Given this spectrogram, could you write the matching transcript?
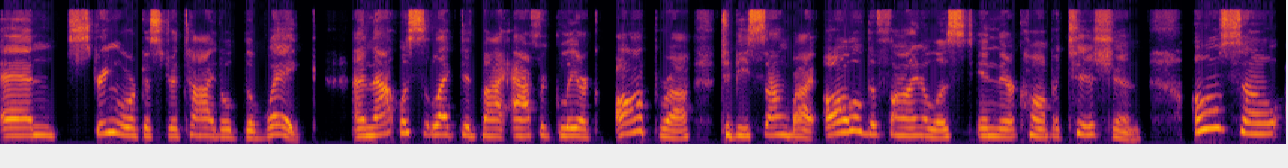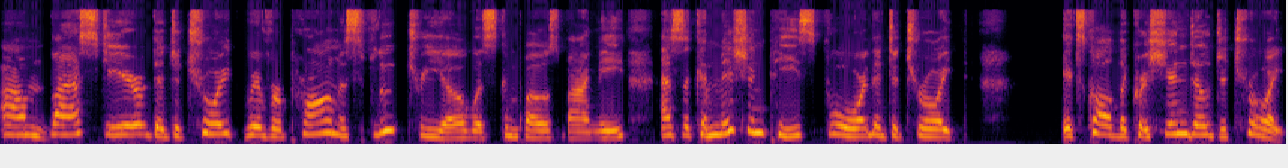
and string orchestra titled The Wake. And that was selected by Afric Lyric Opera to be sung by all of the finalists in their competition. Also, um, last year, the Detroit River Promise Flute Trio was composed by me as a commission piece for the Detroit. It's called the Crescendo Detroit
